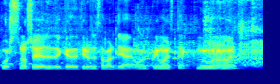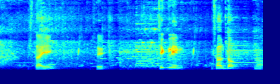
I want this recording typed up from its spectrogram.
Pues no sé de qué deciros de esta partida, ¿eh? Bueno, el primo este, muy bueno, ¿no es? ¿Está ahí? Sí. Chiclin, salto. No,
